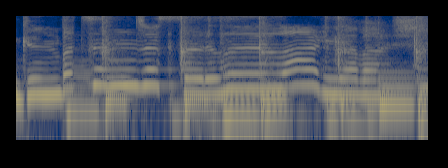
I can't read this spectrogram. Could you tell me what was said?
Gün batınca sarılırlar yavaş.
